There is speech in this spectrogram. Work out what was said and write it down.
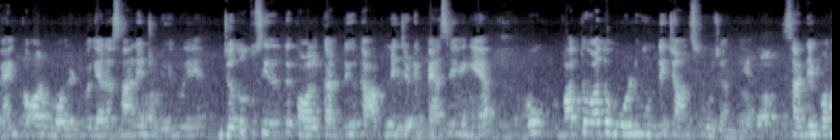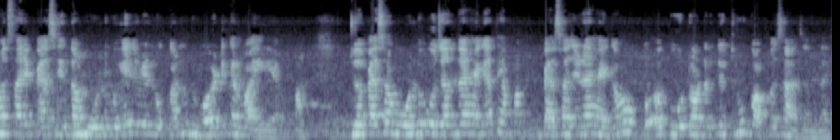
ਬੈਂਕ ਔਰ ਵਾਲਟ ਵਗੈਰਾ ਸਾਰੇ ਜੁੜੇ ਹੋਏ ਆ। ਜਦੋਂ ਤੁਸੀਂ ਇਹਦੇ ਤੇ ਕਾਲ ਕਰਦੇ ਹੋ ਤਾਂ ਆਪਣੇ ਜਿਹੜੇ ਪੈਸੇ ਹੈਗੇ ਆ, ਉਹ ਵੱਧ ਤੋਂ ਵੱਧ ਹੋਲਡ ਹੋਣ ਦੇ ਚਾਂਸ ਹੋ ਜਾਂਦੇ ਆ। ਸਾਡੇ ਬਹੁਤ ਸਾਰੇ ਪੈਸੇ ਤਾਂ ਹੋਲਡ ਹੋਏ ਜਿਹੜੇ ਲੋਕਾਂ ਨੂੰ ਰਿਵਰਟ ਕਰਵਾਏ ਆ ਆਪਾਂ। ਜਦੋਂ ਪੈਸਾ ਹੋਲਡ ਹੋ ਜਾਂਦਾ ਹੈਗਾ ਤੇ ਆਪਾਂ ਪੈਸਾ ਜਿਹੜਾ ਹੈਗਾ ਉਹ ਕੋਰਟ ਆਰਡਰ ਦੇ ਥਰੂ ਵਾਪਸ ਆ ਜਾਂਦਾ ਹੈ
